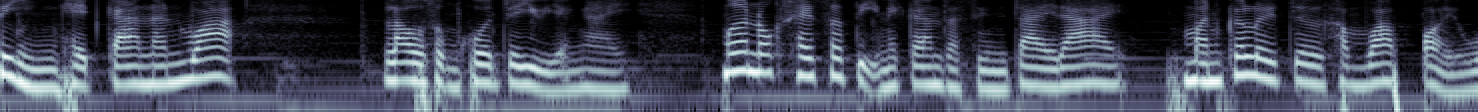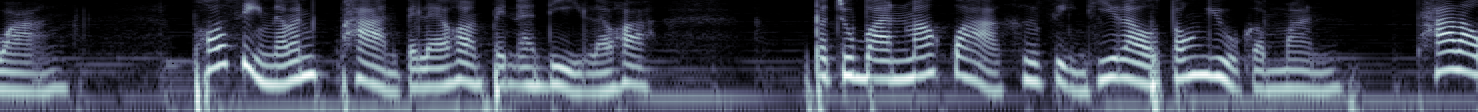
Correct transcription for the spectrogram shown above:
สิ่งเหตุการณ์นั้นว่า เราสมควรจะอยู่ยังไง เมื่อนกใช้สติในการตัดสินใจได้ มันก็เลยเจอคำว่าปล่อยวาง เพราะสิ่งนั้นมันผ่านไปแล้วค่ะเป็นอดีตแล้วค่ะ ปัจจุบันมากกว่าคือสิ่งที่เราต้องอยู่กับมัน ถ้าเรา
